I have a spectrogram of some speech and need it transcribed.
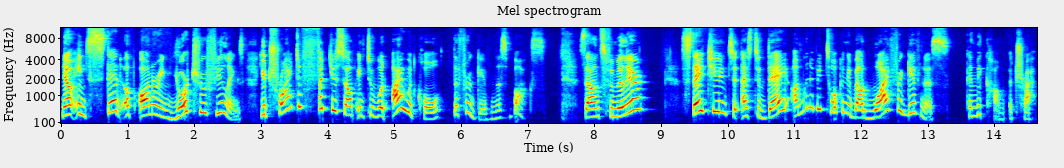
Now, instead of honoring your true feelings, you try to fit yourself into what I would call the forgiveness box. Sounds familiar? Stay tuned to, as today I'm going to be talking about why forgiveness can become a trap.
